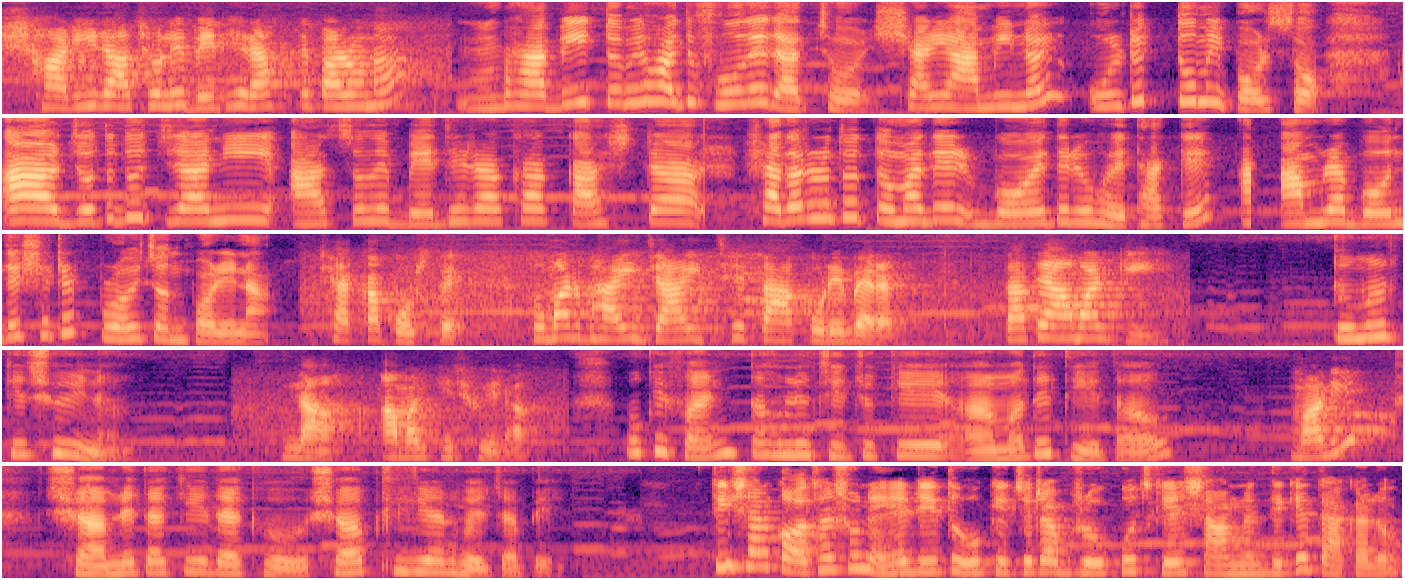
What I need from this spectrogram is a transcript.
শাড়ির আঁচলে বেঁধে রাখতে পারো না? ভাবি তুমি হয়তো ভুলে যাচ্ছ শাড়ি আমি নয় উল্টো তুমি পরছো। আর যতদূর জানি আসলে বেঁধে রাখা কাজটা সাধারণত তোমাদের বউয়েদের হয়ে থাকে। আমরা বোনদের সেটার প্রয়োজন পড়ে না। ছ্যাঁকা পড়ছে। তোমার ভাই যা ইচ্ছে তা করে বেড়াক। তাতে আমার কি? তোমার কিছুই না। না আমার কিছুই না। Okay fine. তাহলে চিচুকে আমাদের দিয়ে দাও। মানে? সামনে তাকিয়ে দেখো সব ক্লিয়ার হয়ে যাবে। তিশার কথা শুনে ঋতু কিছুটা ভ্রুকুচকে সামনের দিকে তাকালো।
